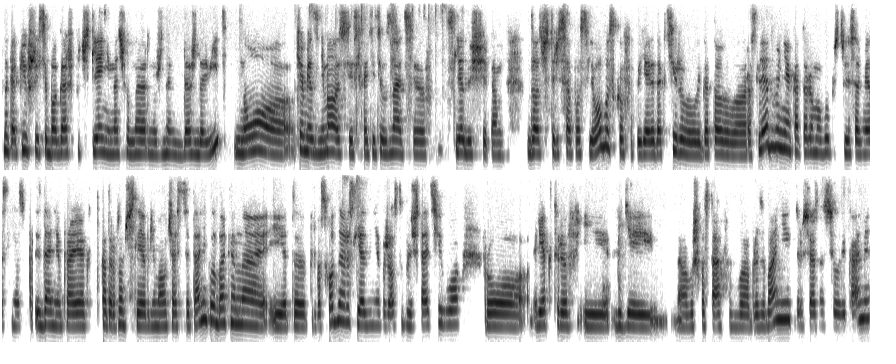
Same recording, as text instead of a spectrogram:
накопившийся багаж впечатлений начал, наверное, уже даже давить. Но чем я занималась, если хотите узнать, э, следующие там 24 часа после обысков, это я редактировала и готовила расследование, которое мы выпустили совместно с изданием проект, в котором в том числе я принимала участие Тани Глобакина, и это превосходное расследование. Пожалуйста, прочитайте его про ректоров и людей высших постах в образовании, которые связаны с силовиками.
